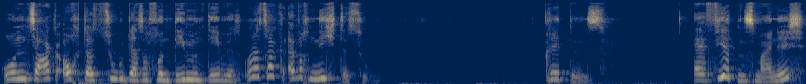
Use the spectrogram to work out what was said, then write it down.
und sag auch dazu, dass er von dem und dem ist. Oder sagt einfach nicht dazu. Drittens, äh, viertens meine ich,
